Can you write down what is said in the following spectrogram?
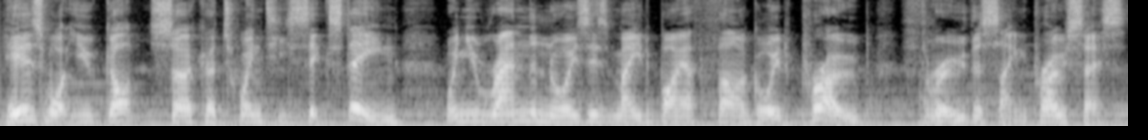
here's what you got circa 2016 when you ran the noises made by a Thargoid probe through the same process.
